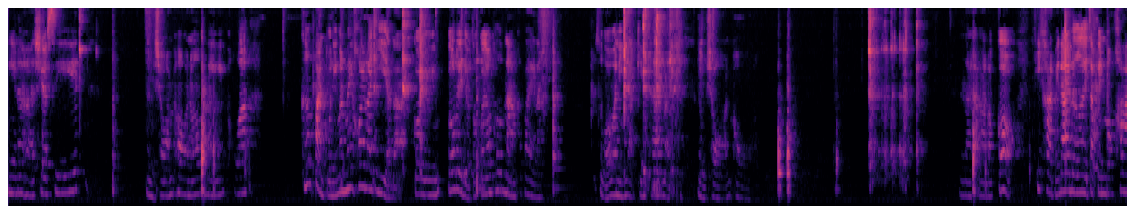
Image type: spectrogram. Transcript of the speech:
นี่นะคะเชียร์ซีด หนึ่งช้อนพอเนาะวันนี้ เพราะว่า เครื่องปั่นตัวนี้มันไม่ค่อยละเอียดอะ่ะ ก็เลยก็เลยเดี๋ยวต้องก็ต้องเพิ่มน้ำเข้าไปนะรู้สึกว่าวันนี้อยากกินแค่แบบหนึ่งช้อนพอนะคะ แล้วก็ที่ขาดไม่ได้เลยจะเป็นมอคค่า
